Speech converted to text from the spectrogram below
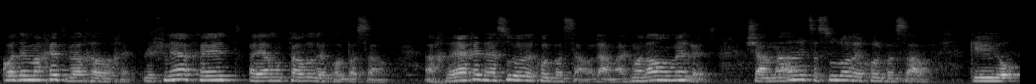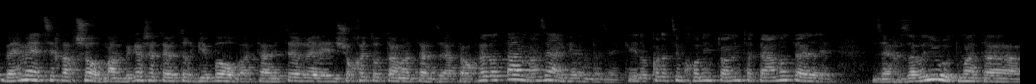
קודם החטא ואחר החטא. לפני החטא היה מותר לו לאכול בשר. אחרי החטא היה אסור לו לאכול בשר. למה? הגמרא אומרת שעם הארץ אסור לו לאכול בשר. כאילו, באמת צריך לחשוב, מה, בגלל שאתה יותר גיבור ואתה יותר אה, שוחט אותם, אתה, זה, אתה אוכל אותם, מה זה ההיגיון בזה? כאילו, כל הצמחונים טוענים את הטענות האלה. זה אכזריות, מה, אתה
